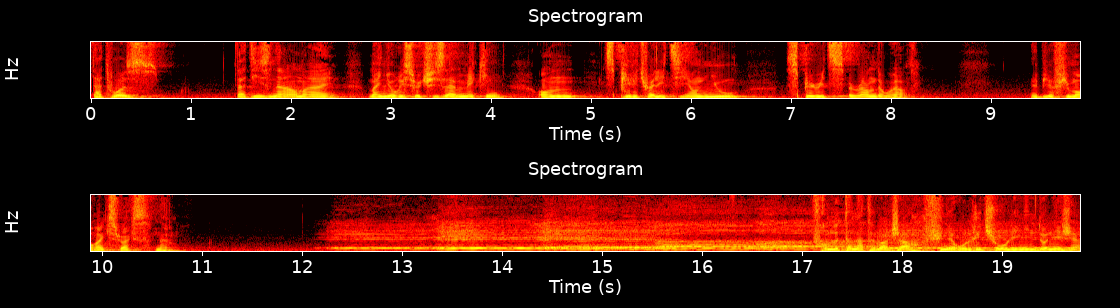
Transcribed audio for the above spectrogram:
That was, that is now my, my new researches I'm making on spirituality, on new spirits around the world. Maybe a few more extracts now. From the Tanataraja funeral ritual in Indonesia.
